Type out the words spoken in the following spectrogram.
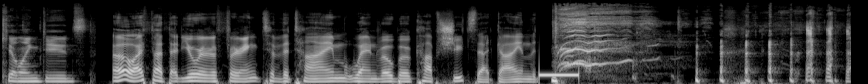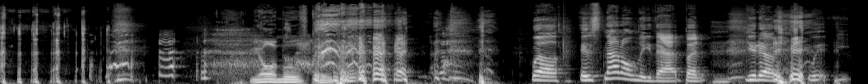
killing dudes. Oh, I thought that you were referring to the time when Robocop shoots that guy in the. Your move, creep. Well, it's not only that, but you know, we,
